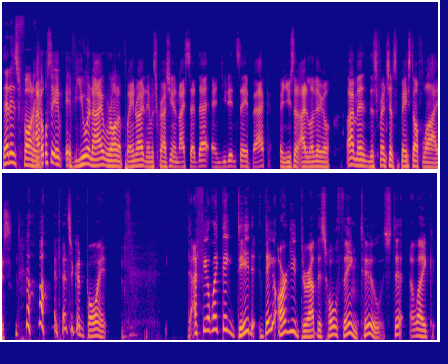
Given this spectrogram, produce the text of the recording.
that is funny. I will say if, if you and I were on a plane ride and it was crashing and I said that and you didn't say it back and you said I love you, I go, right, mean, this friendship's based off lies. That's a good point. I feel like they did. They argued throughout this whole thing too. Still, like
